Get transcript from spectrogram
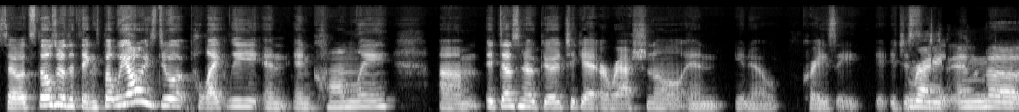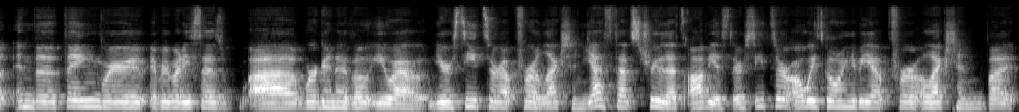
So it's those are the things, but we always do it politely and and calmly. Um, it does no good to get irrational and you know crazy. It, it just right. and the and the thing where everybody says uh, we're going to vote you out. Your seats are up for election. Yes, that's true. That's obvious. Their seats are always going to be up for election. But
